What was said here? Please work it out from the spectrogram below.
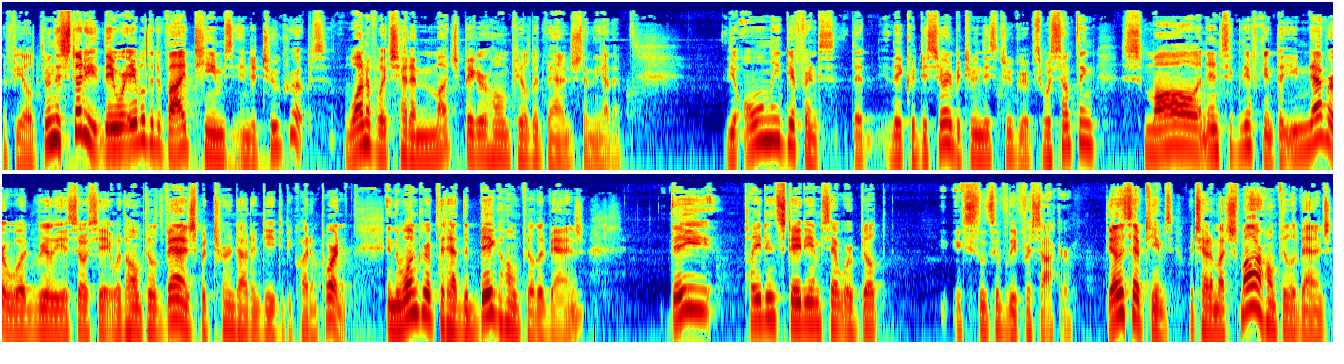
the field. In the study, they were able to divide teams into two groups, one of which had a much bigger home field advantage than the other the only difference that they could discern between these two groups was something small and insignificant that you never would really associate with home field advantage, but turned out indeed to be quite important. In the one group that had the big home field advantage, they played in stadiums that were built exclusively for soccer. The other set of teams, which had a much smaller home field advantage,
